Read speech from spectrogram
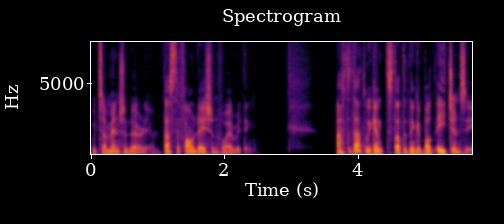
which I mentioned earlier. That's the foundation for everything. After that, we can start to think about agency,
